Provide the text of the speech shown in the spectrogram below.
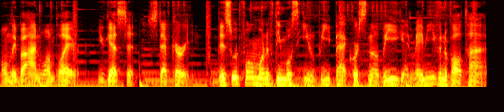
only behind one player. You guessed it, Steph Curry. This would form one of the most elite backcourts in the league and maybe even of all time.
